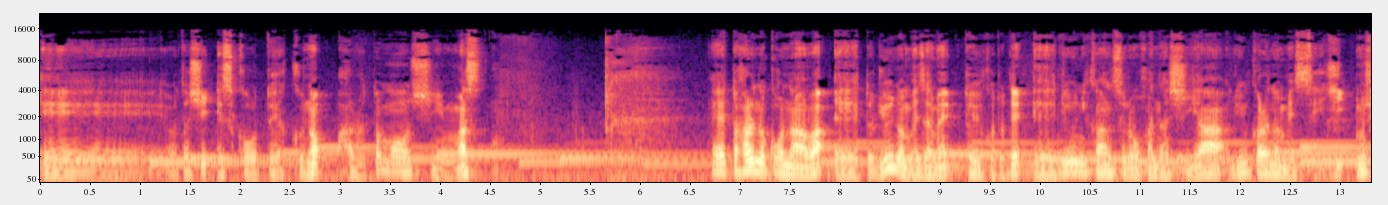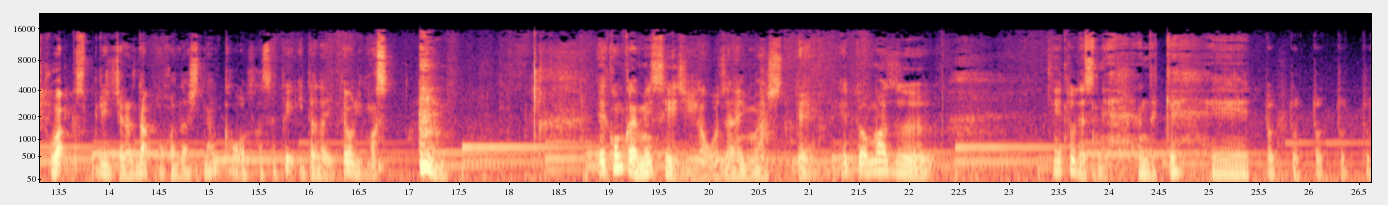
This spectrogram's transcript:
えー、私エスコート役の春と申します。えー、と春のコーナーは、えーと「竜の目覚め」ということで、えー、竜に関するお話や竜からのメッセージもしくはスピリチュアルなお話なんかをさせていただいております。えー今回メッセージがございまして、えっ、とまずえっ、ー、とですね、なんだっけ、えっ、ー、と、と、と、と、と、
